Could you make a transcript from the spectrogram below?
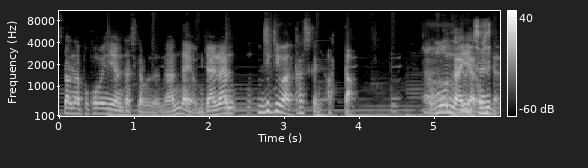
スタンダップコメディアンたちからもなんだよみたいな時期は確かにあった。あーおもんないやろみたいな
